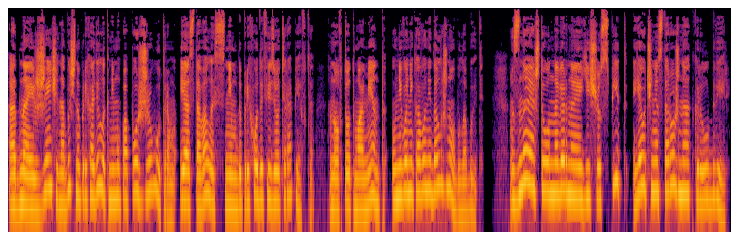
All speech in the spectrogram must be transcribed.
Одна из женщин обычно приходила к нему попозже утром и оставалась с ним до прихода физиотерапевта, но в тот момент у него никого не должно было быть. Зная, что он, наверное, еще спит, я очень осторожно открыл дверь.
